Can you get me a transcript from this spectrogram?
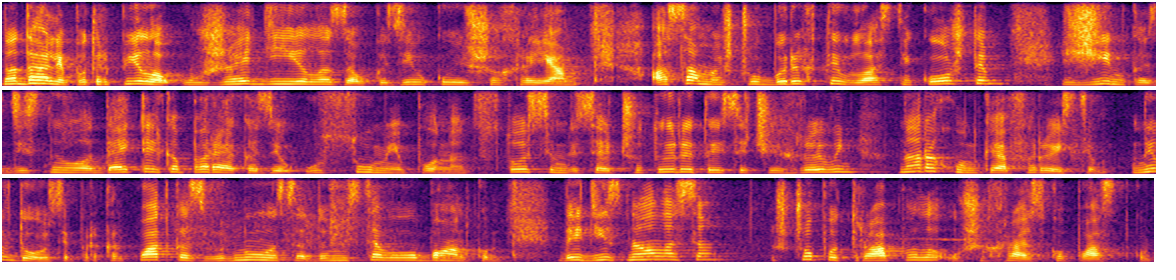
Надалі потерпіла уже діяла за вказівкою шахрая. А саме, щоб берегти власні кошти, жінка здійснила декілька переказів у сумі понад 174 тисячі гривень на рахунки аферистів. Невдовзі Прикарпатка звернулася до місцевого банку, де дізналася, що потрапила у шахрайську пастку.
